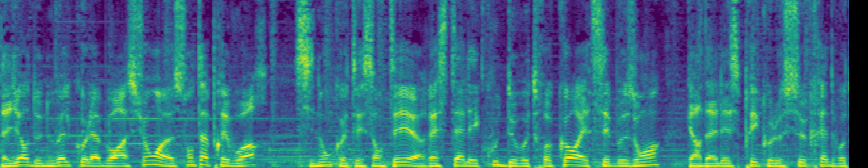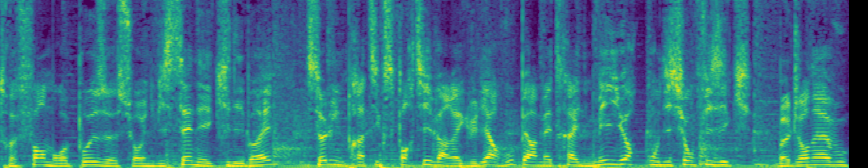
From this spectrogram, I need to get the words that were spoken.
D'ailleurs, de nouvelles collaborations euh, sont à prévoir. Sinon, côté santé, restez à l'écoute de votre corps et de ses besoins. Gardez à l'esprit que le secret de votre forme repose sur une vie saine et équilibrée. Seule une pratique sportive régulière vous permettra une meilleure condition physique. Bonne journée à vous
